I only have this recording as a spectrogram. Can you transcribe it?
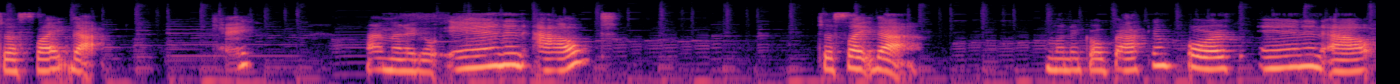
Just like that. Okay. I'm going to go in and out just like that. I'm going to go back and forth, in and out,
